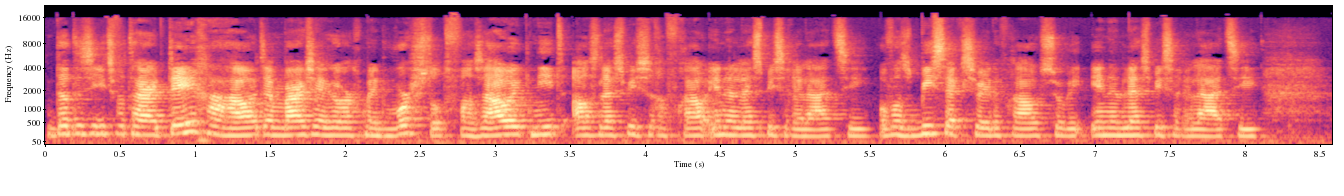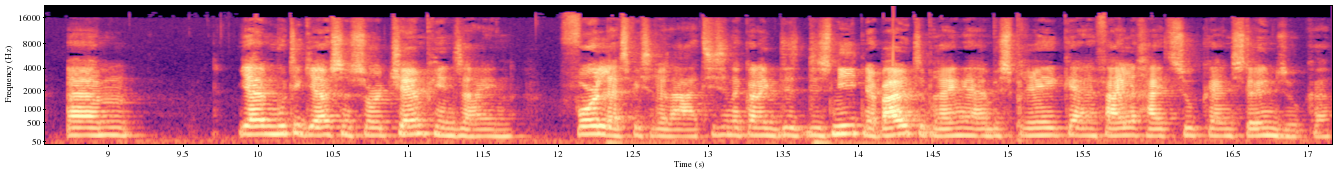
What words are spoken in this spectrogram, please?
dat is iets wat haar tegenhoudt en waar zij heel erg mee worstelt. Van zou ik niet als lesbische vrouw in een lesbische relatie, of als biseksuele vrouw, sorry, in een lesbische relatie, ehm, ja, moet ik juist een soort champion zijn voor lesbische relaties. En dan kan ik dit dus niet naar buiten brengen en bespreken en veiligheid zoeken en steun zoeken.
